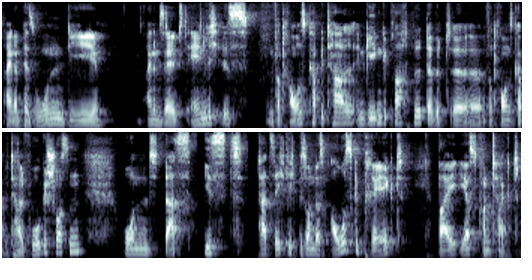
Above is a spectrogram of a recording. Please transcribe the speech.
einer Person, die einem selbst ähnlich ist, ein Vertrauenskapital entgegengebracht wird. Da wird äh, Vertrauenskapital vorgeschossen. Und das ist tatsächlich besonders ausgeprägt bei Erstkontakt.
